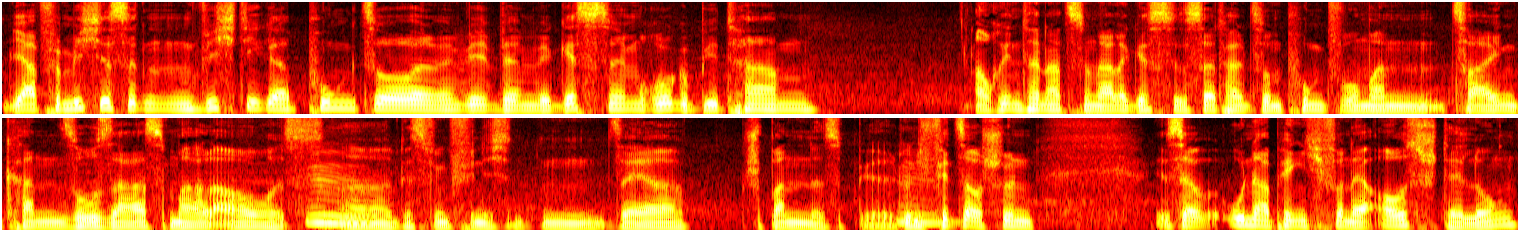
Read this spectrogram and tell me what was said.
ja, für mich ist es ein wichtiger Punkt, so, wenn wir, wenn wir Gäste im Ruhrgebiet haben, auch internationale Gäste, ist das halt so ein Punkt, wo man zeigen kann, so sah es mal aus. Mhm. Äh, deswegen finde ich es ein sehr spannendes Bild. Und ich Mhm. finde es auch schön, ist ja unabhängig von der Ausstellung,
